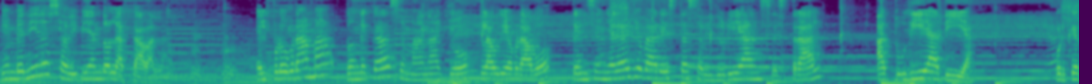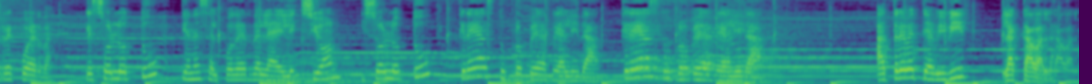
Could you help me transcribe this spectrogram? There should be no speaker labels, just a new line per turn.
Bienvenidos a Viviendo la Cábala, el programa donde cada semana yo, Claudia Bravo, te enseñaré a llevar esta sabiduría ancestral a tu día a día. Porque recuerda que solo tú tienes el poder de la elección y solo tú creas tu propia realidad. Creas tu propia realidad. Atrévete a vivir la Cábala.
